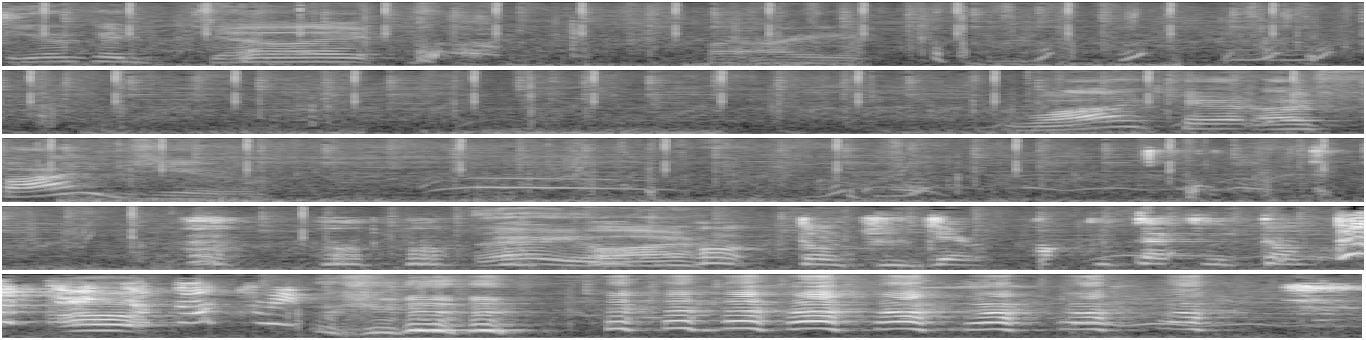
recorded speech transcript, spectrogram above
You can do it. Where are you? Why can't I find you? There you are. Oh, don't you dare fucking touch me! Don't touch me! Oh. Don't touch me!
